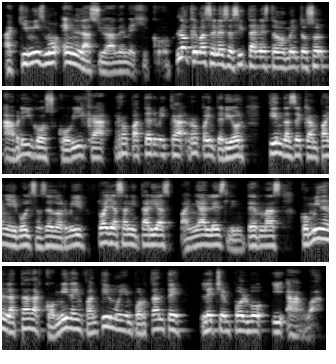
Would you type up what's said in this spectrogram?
aquí mismo en la Ciudad de México. Lo que más se necesita en este momento son abrigos, cobija, ropa térmica, ropa interior, tiendas de campaña y bolsas de dormir, toallas sanitarias, pañales, linternas, comida enlatada, comida infantil muy importante, leche en polvo y agua.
